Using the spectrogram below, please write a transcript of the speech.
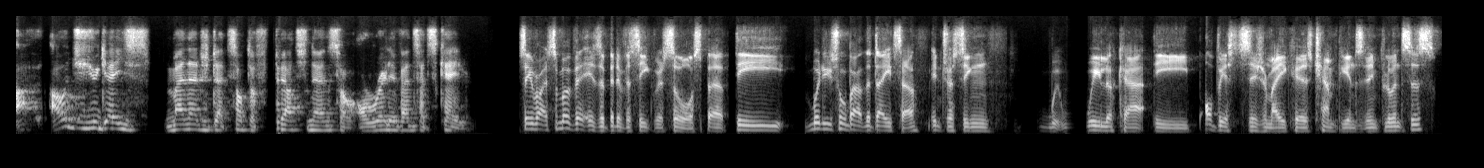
how, how do you guys manage that sort of pertinence or, or relevance at scale? So you're right. Some of it is a bit of a secret sauce, but the when you talk about the data, interesting. We, we look at the obvious decision makers, champions, and influencers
